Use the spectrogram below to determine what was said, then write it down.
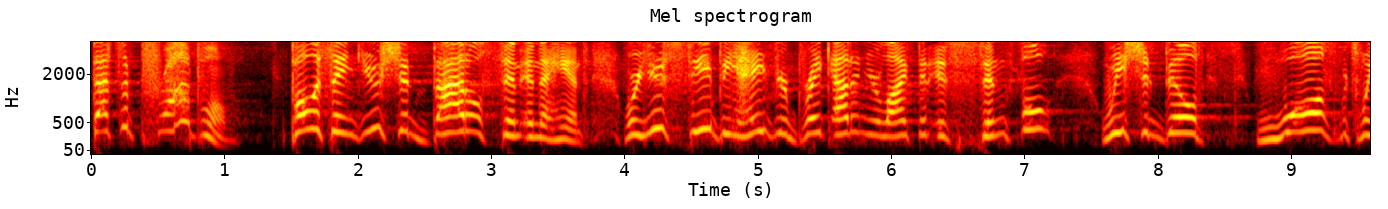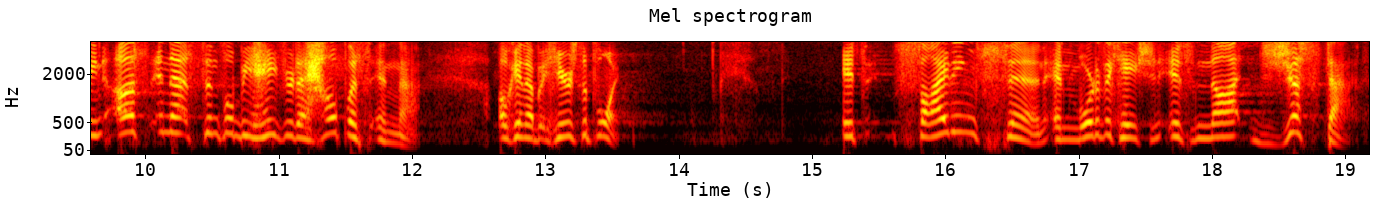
that's a problem. Paul is saying you should battle sin in the hands. Where you see behavior break out in your life that is sinful, we should build walls between us and that sinful behavior to help us in that. Okay, now, but here's the point it's fighting sin and mortification is not just that.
